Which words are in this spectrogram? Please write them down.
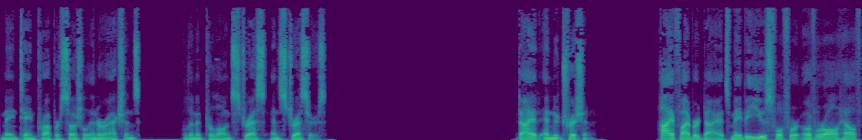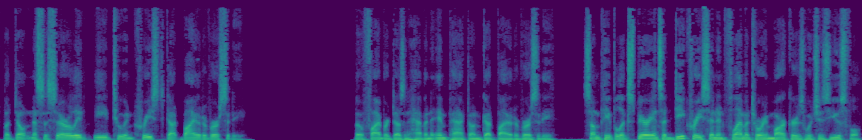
maintain proper social interactions, limit prolonged stress and stressors. Diet and nutrition. High fiber diets may be useful for overall health but don't necessarily lead to increased gut biodiversity. Though fiber doesn't have an impact on gut biodiversity, some people experience a decrease in inflammatory markers, which is useful.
